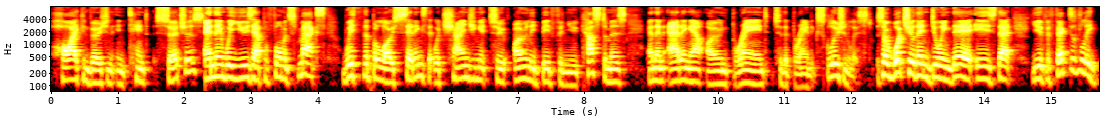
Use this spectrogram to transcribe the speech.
high conversion intent searches. And then we use our Performance Max with the below settings that we're changing it to only bid for new customers and then adding our own brand to the brand exclusion list. So what you're then doing there is that you've effectively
